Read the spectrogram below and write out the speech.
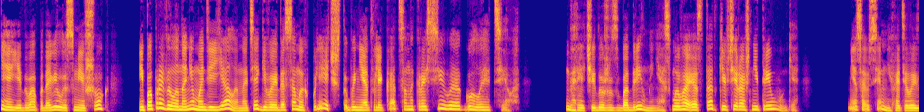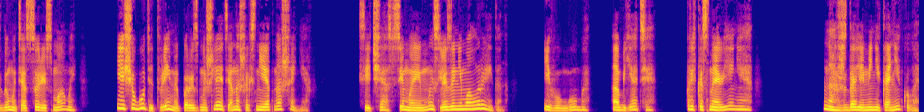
Я едва подавила смешок и поправила на нем одеяло, натягивая до самых плеч, чтобы не отвлекаться на красивое голое тело. Горячий душ взбодрил меня, смывая остатки вчерашней тревоги. Мне совсем не хотелось думать о ссоре с мамой. Еще будет время поразмышлять о наших с ней отношениях. Сейчас все мои мысли занимал Рейден. Его губы, объятия, прикосновения. Нас ждали мини-каникулы,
